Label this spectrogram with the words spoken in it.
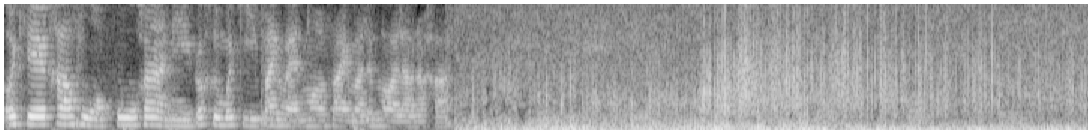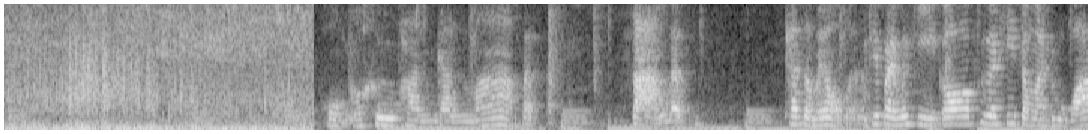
โอเคค่ะหัวฟูขนาดนี้ก็คือเมื่อกี้ไปแว้นมอไซค์มาเรียบร้อยแล้วนะคะผมก็คือพันกันมากแบบสางแบบแทบจะไม่ออกเลยที่ไปเมื่อกี้ก็เพื่อที่จะมาดูว่า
